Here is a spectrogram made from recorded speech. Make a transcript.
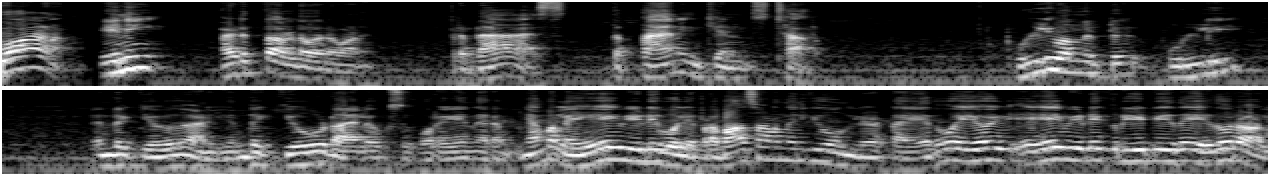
വാണം. ഇനി അടുത്ത ആളുടെ വരവാണ്. Prabhas the pan Indian star പുള്ളി വന്നിട്ട് പുള്ളി എന്തൊക്കെയോ കാണിക്കും. എന്തൊക്കെയോ ഡയലോഗ്സ് കുറേ നേരം. ഞാൻ പറഞ്ഞ ഏ വീഡിയോ പോലെ. പ്രഭാസാണെന്ന് എനിക്ക് തോന്നുന്നില്ല കേട്ടോ. ഏതോ ഏതോ ഏ വീഡിയോ ക്രിയേറ്റ് ചെയ്ത ഏതോ ഒരാൾ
